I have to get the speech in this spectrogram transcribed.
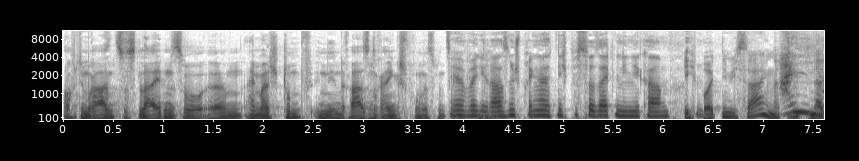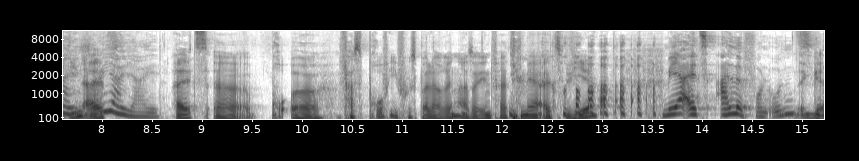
auf dem Rasen zu sliden, so ähm, einmal stumpf in den Rasen reingesprungen ist mit Ja, weil die. Rasensprenger halt nicht bis zur Seitenlinie kamen. Ich wollte nämlich sagen, Nadine, Nadine als, als äh, Pro, äh, fast Profifußballerin, also jedenfalls mehr als wir, Mehr als alle von uns. ge-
